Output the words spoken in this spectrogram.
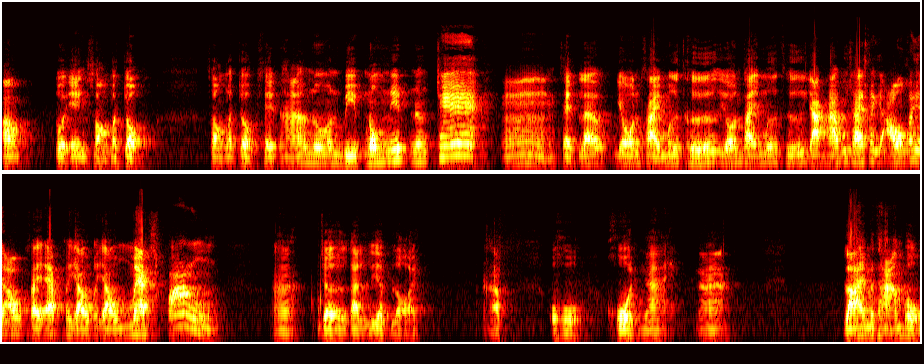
เอาตัวเองส่องกระจกส่องกระจกเสร็จหานวลบีบนมนิดนึงแชะอืมเสร็จแล้วโยนใส่มือถือ โยนใส่มือถือ อยากหาผู้ชายเขย่าเขย่าใส่แอปเขย่าเขย่า match ปังอ่าเจอกันเรียบร้อยครับ โอ้โห โคตรง่ายนะฮะไลน์มาถามผม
